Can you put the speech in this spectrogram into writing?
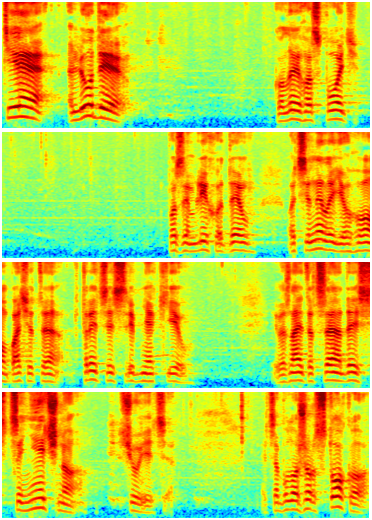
ті люди, коли Господь по землі ходив, оцінили його, бачите, в 30 срібняків. І ви знаєте, це десь цинічно чується. І це було жорстоко,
